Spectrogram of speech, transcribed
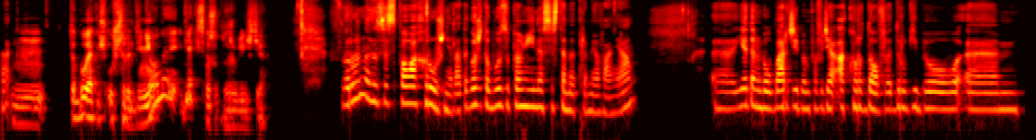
Tak. Mm, to było jakieś uśrednione? W jaki sposób to zrobiliście? W różnych zespołach różnie, dlatego że to były zupełnie inne systemy premiowania. E, jeden był bardziej, bym powiedziała, akordowy, drugi był um,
